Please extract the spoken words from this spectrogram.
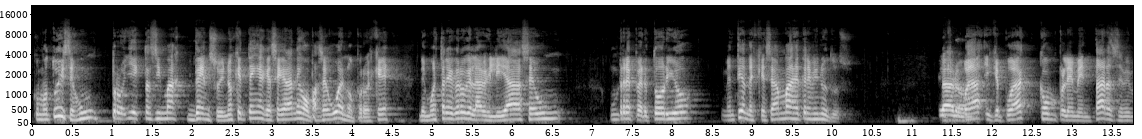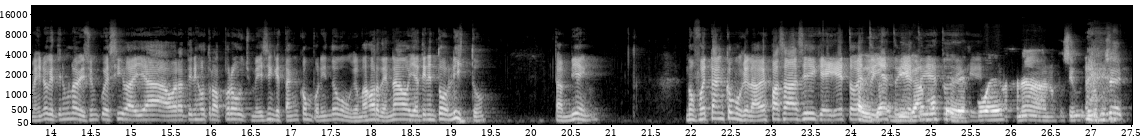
como tú dices, un proyecto así más denso, y no es que tenga que ser grande como para ser bueno, pero es que demuestra yo creo que la habilidad de hacer un, un repertorio, ¿me entiendes? Que sean más de tres minutos Claro. pueda- y que pueda complementarse. Me imagino que tienen una visión cohesiva ya, ahora tienes otro approach. Me dicen que están componiendo como que más ordenado, ya tienen todo listo. También. No fue tan como que la vez pasada así, que esto, esto y Diga- esto y esto y digamos esto. que de que- después, Para nada, nos pusimos, me puse-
